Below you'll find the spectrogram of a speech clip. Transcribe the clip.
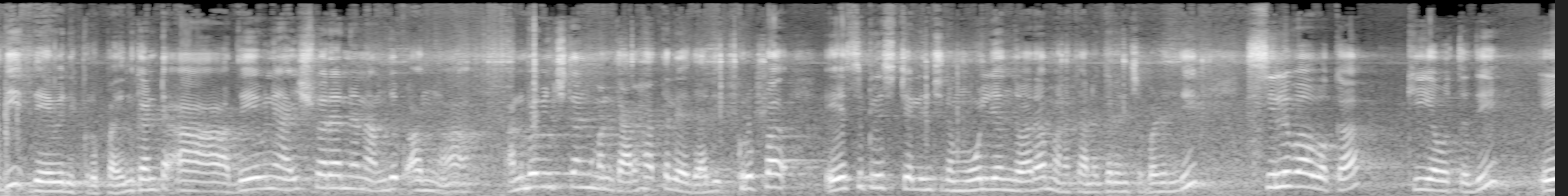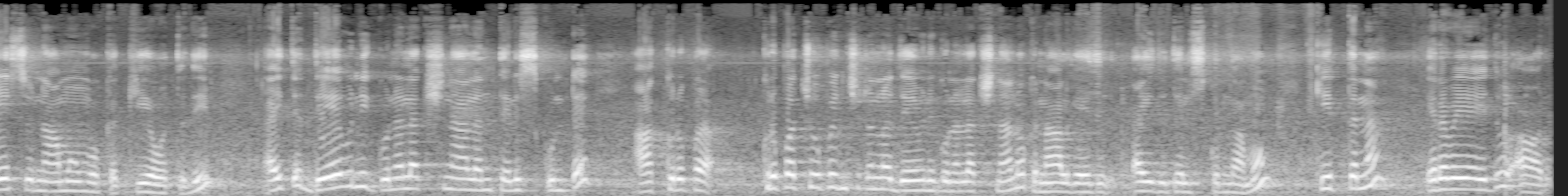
ఇది దేవుని కృప. ఎందుకంటే ఆ దేవుని ఐశ్వర్యాన్ని అందు అనుభవించడానికి మనకు అర్హత లేదు. అది కృప ఏసుక్రీస్తు చెల్లించిన మూల్యం ద్వారా మనకు అనుగ్రహించబడింది. సిలువ ఒక కీ అవుతుంది. ఏసు నామం ఒక కీ అవుతుంది. అయితే దేవుని గుణలక్షణాలను తెలుసుకుంటే ఆ కృప కృప చూపించడంలో దేవుని గుణలక్షణాలు ఒక నాలుగైదు ఐదు తెలుసుకుందాము. కీర్తన ఇరవై ఐదు ఆరు.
